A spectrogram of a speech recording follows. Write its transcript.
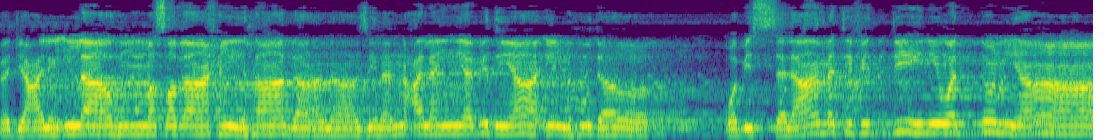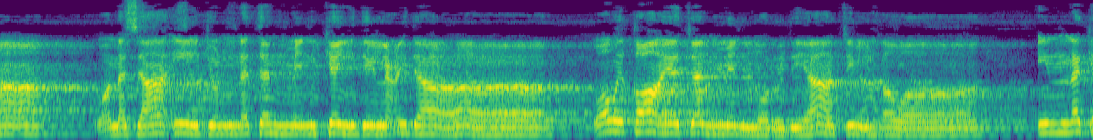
فاجعل اللهم صباحي هذا نازلا علي بضياء الهدى. وبالسلامة في الدين والدنيا. ومسائي جنة من كيد العدا ووقاية من مرديات الهوى. إنك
